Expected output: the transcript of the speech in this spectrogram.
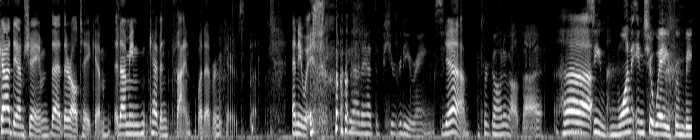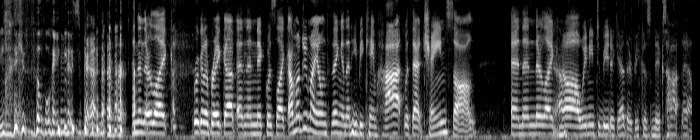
goddamn shame that they're all taken. And I mean, Kevin, fine, whatever, who cares? But, anyways, Yeah, they had the purity rings. yeah. I forgot about that. Uh, See, one inch away from being like the lamest band ever. and then they're like, "We're gonna break up," and then Nick was like, "I'm gonna do my own thing," and then he became hot with that chain song. And then they're like, "No, we need to be together because Nick's hot now."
